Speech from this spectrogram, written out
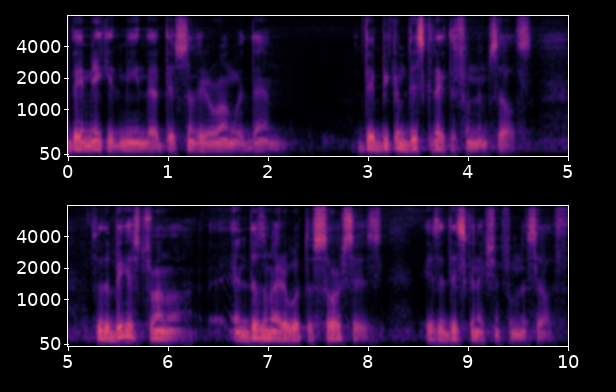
They make it mean that there's something wrong with them. They become disconnected from themselves. So the biggest trauma and doesn't matter what the source is, is a disconnection from the self.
